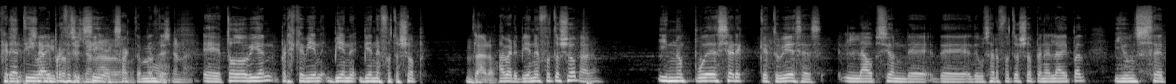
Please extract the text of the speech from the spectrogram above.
creativa y profesional. Sí, o exactamente. profesional. Eh, todo bien, pero es que viene, viene, viene Photoshop. Claro. A ver, viene Photoshop Claro. Y no puede ser que tuvieses la opción de, de- de usar Photoshop en el iPad y un set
